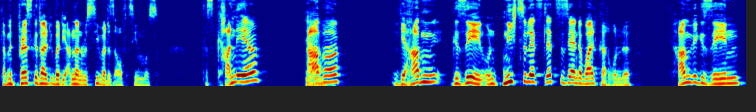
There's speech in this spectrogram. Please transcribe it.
damit Prescott halt über die anderen Receiver das aufziehen muss. Das kann er, ja. aber wir haben gesehen, und nicht zuletzt letztes Jahr in der Wildcard-Runde, haben wir gesehen,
